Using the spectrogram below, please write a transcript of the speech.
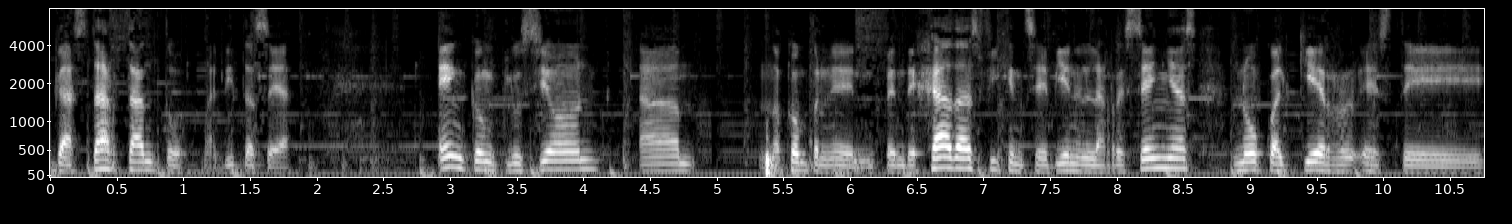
gastar tanto. Maldita sea. En conclusión, no compren en pendejadas, fíjense bien en las reseñas, no cualquier este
